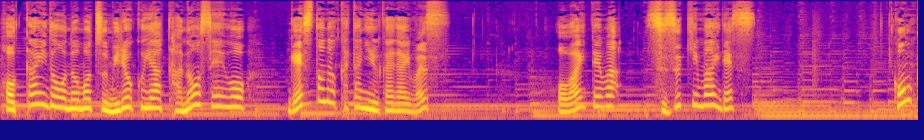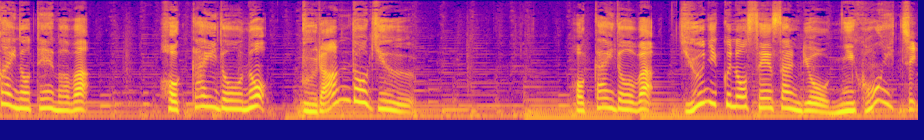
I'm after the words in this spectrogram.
北海道の持つ魅力や可能性をゲストの方に伺います。お相手は鈴木舞です。今回のテーマは北海道のブランド牛。北海道は牛肉の生産量日本一。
